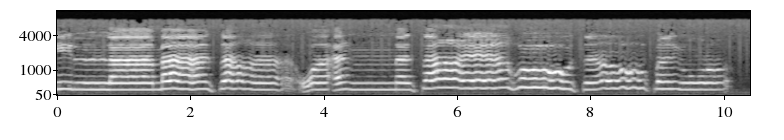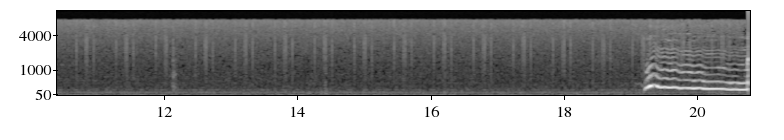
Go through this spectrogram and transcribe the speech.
إلا ما سعى وأن سعيه سوف يرى ثم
